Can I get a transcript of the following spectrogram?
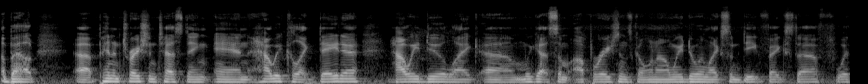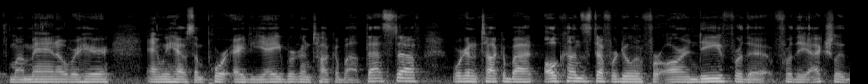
about uh, penetration testing and how we collect data, how we do like um, we got some operations going on. We're doing like some deep fake stuff with my man over here, and we have some port ADA. We're going to talk about that stuff. We're going to talk about all kinds of stuff we're doing for R and D for the for the actually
